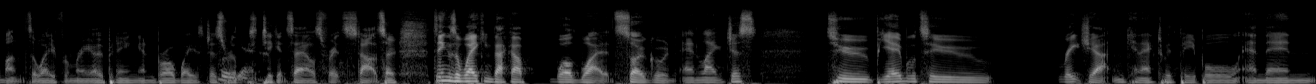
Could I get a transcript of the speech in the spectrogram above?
months away from reopening, and Broadway's just yeah. released ticket sales for its start. So things are waking back up worldwide. It's so good, and like just to be able to reach out and connect with people and then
